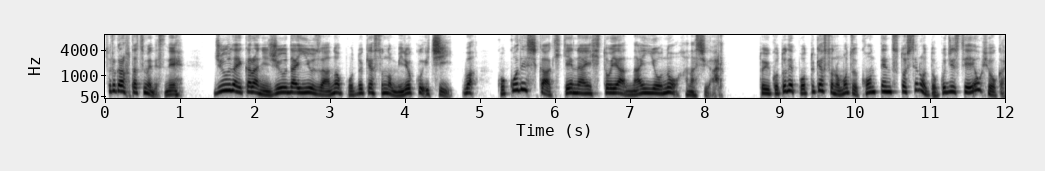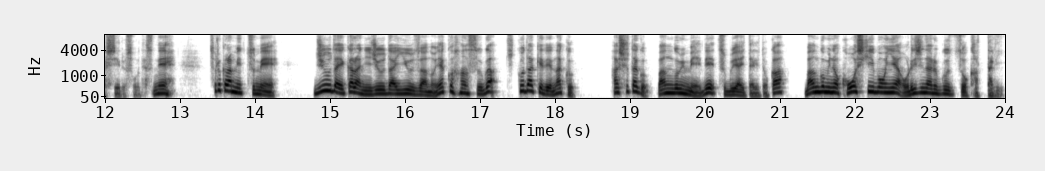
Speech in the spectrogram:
それから2つ目ですね。10代から20代ユーザーのポッドキャストの魅力1位は、ここでしか聞けない人や内容の話がある。ということで、ポッドキャストの持つコンテンツとしての独自性を評価しているそうですね。それから3つ目。10代から20代ユーザーの約半数が聞くだけでなく、ハッシュタグ番組名でつぶやいたりとか、番組の公式本やオリジナルグッズを買ったり、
